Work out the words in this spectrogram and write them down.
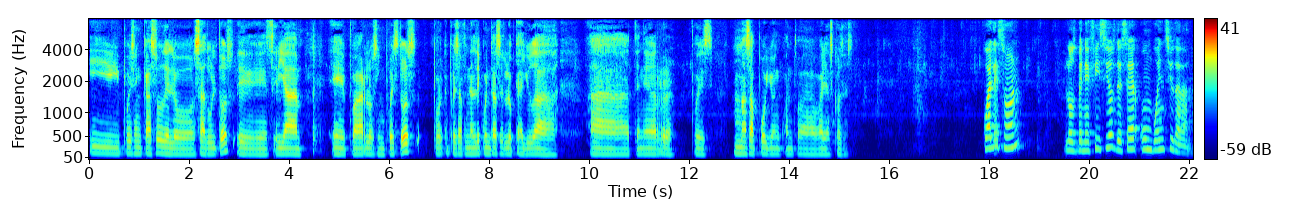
y pues en caso de los adultos eh, sería eh, pagar los impuestos porque pues a final de cuentas es lo que ayuda a, a tener pues más apoyo en cuanto a varias cosas. ¿Cuáles son los beneficios de ser un buen ciudadano?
